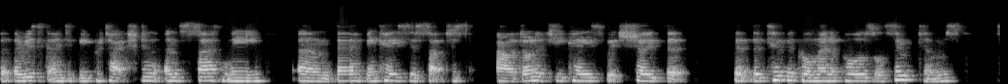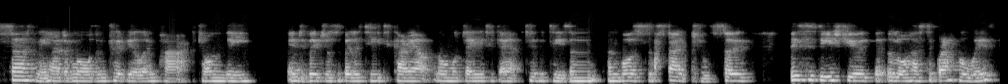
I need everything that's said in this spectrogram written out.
that there is going to be protection. And certainly, um, there have been cases such as our Donnachie case, which showed that, that the typical menopausal symptoms certainly had a more than trivial impact on the individual's ability to carry out normal day-to-day activities and, and was substantial. So this is the issue that the law has to grapple with.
